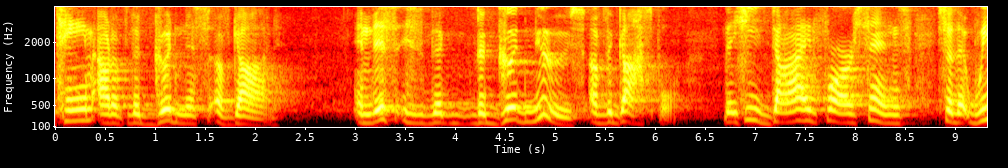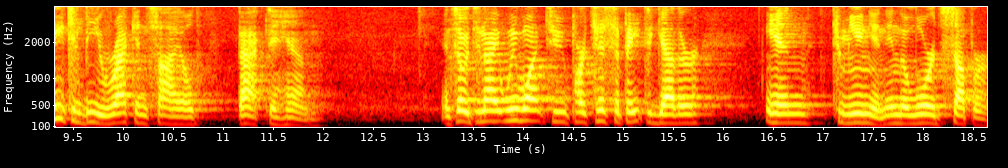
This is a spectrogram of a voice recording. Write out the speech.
came out of the goodness of God. And this is the, the good news of the gospel that He died for our sins so that we can be reconciled back to Him. And so tonight we want to participate together in communion, in the Lord's Supper.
